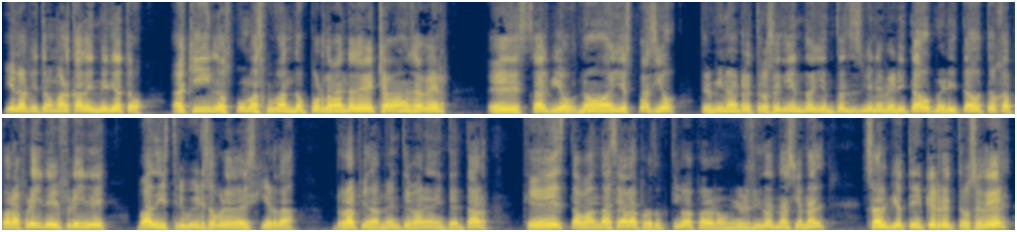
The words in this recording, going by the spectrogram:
Y el árbitro marca de inmediato. Aquí los Pumas jugando por la banda derecha. Vamos a ver. Eh, Salvio, no hay espacio terminan retrocediendo y entonces viene Meritao, Meritao toca para Freire y Freire va a distribuir sobre la izquierda. Rápidamente van a intentar que esta banda sea la productiva para la Universidad Nacional. Salvio tiene que retroceder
